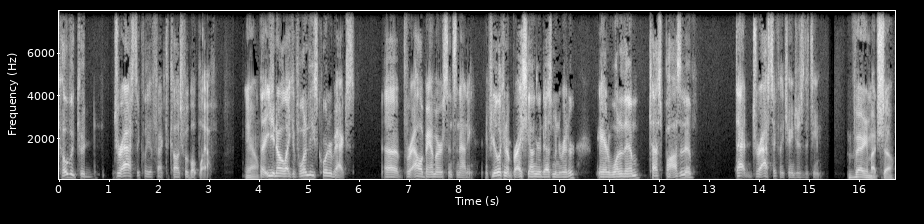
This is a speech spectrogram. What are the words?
COVID could drastically affect the college football playoff. Yeah, you know, like if one of these quarterbacks uh, for Alabama or Cincinnati, if you're looking at Bryce Young or Desmond Ridder, and one of them tests positive, that drastically changes the team. Very much so.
